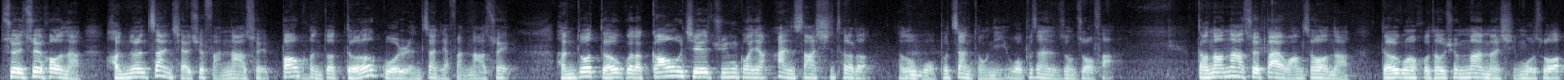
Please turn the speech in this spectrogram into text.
所以最后呢，很多人站起来去反纳粹，包括很多德国人站起来反纳粹，很多德国的高阶军官要暗杀希特勒。他说：“我不赞同你，我不赞成这种做法。”等到纳粹败亡之后呢，德国人回头去慢慢醒悟，说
